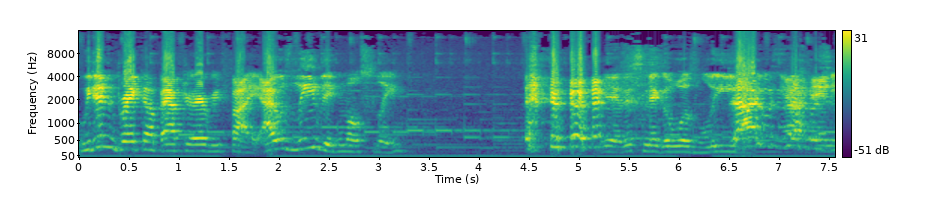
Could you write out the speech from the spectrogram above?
we didn't break up after every fight. I was leaving mostly. Yeah, this nigga was leaving I was not- any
